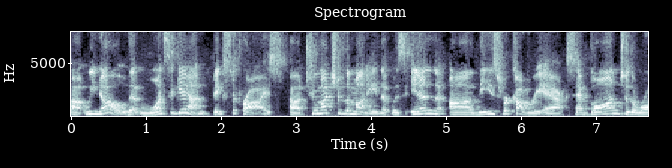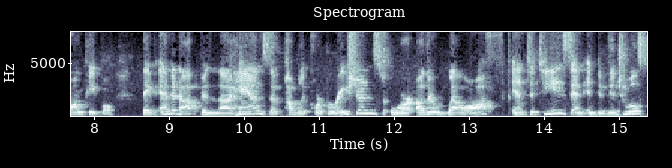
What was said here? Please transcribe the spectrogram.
uh, we know that once again, big surprise, uh, too much of the money that was in uh, these recovery acts have gone to the wrong people. They've ended up in the hands of public corporations or other well-off entities and individuals.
